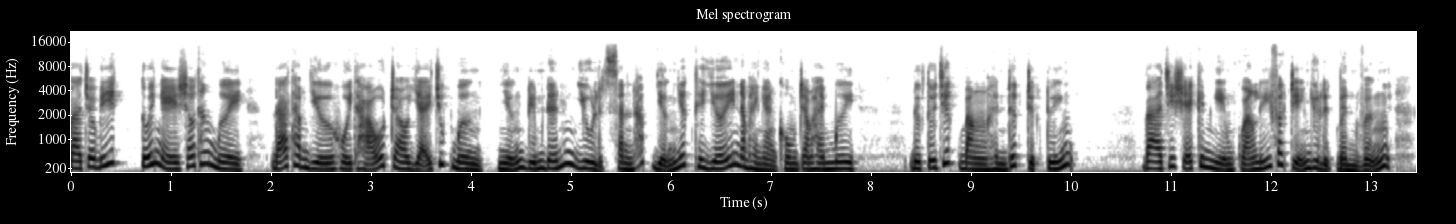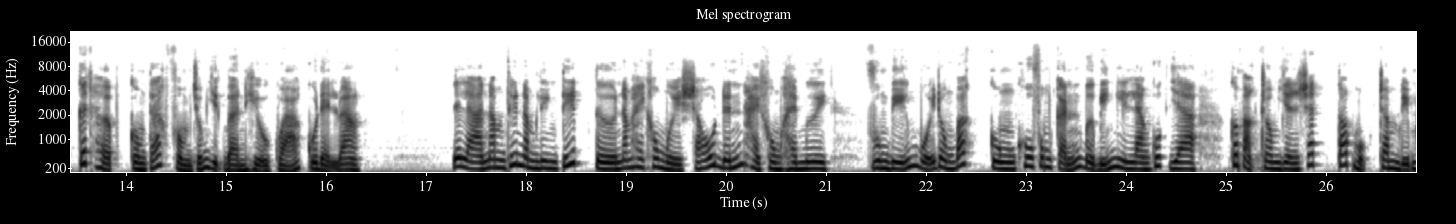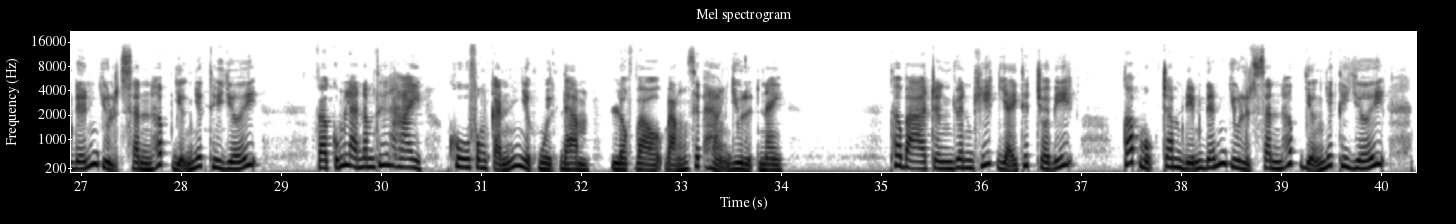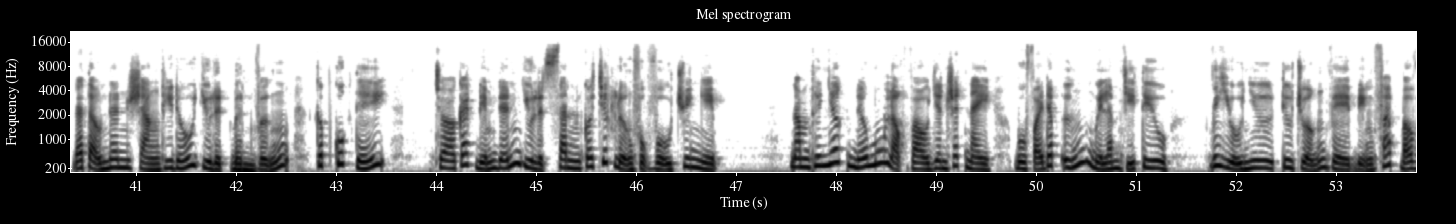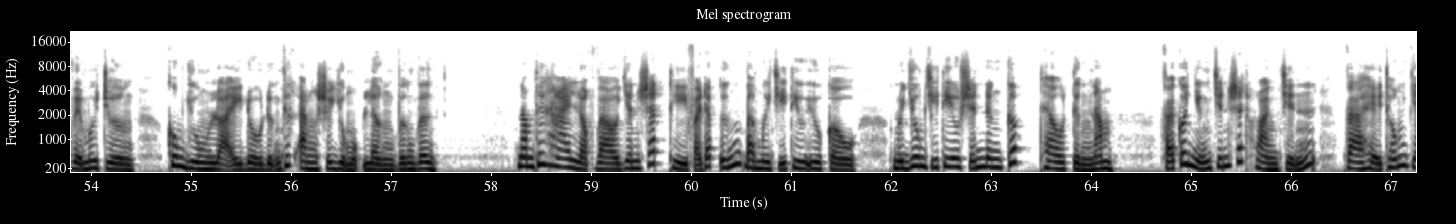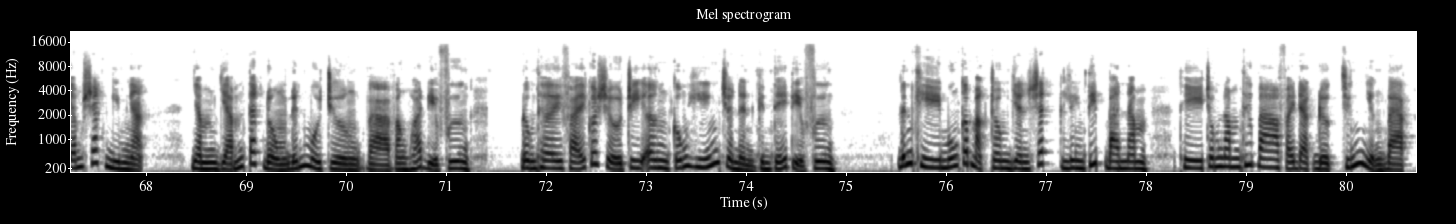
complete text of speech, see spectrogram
Bà cho biết, tối ngày 6 tháng 10 đã tham dự hội thảo trao giải chúc mừng những điểm đến du lịch xanh hấp dẫn nhất thế giới năm 2020, được tổ chức bằng hình thức trực tuyến và chia sẻ kinh nghiệm quản lý phát triển du lịch bền vững kết hợp công tác phòng chống dịch bệnh hiệu quả của Đài Loan. Đây là năm thứ năm liên tiếp từ năm 2016 đến 2020, vùng biển Mũi Đông Bắc cùng khu phong cảnh bờ biển Nghi Lan quốc gia có mặt trong danh sách top 100 điểm đến du lịch xanh hấp dẫn nhất thế giới. Và cũng là năm thứ hai, khu phong cảnh Nhật Nguyệt Đàm lọt vào bảng xếp hạng du lịch này. Theo bà Trần Doanh Khiết giải thích cho biết, top 100 điểm đến du lịch xanh hấp dẫn nhất thế giới đã tạo nên sàn thi đấu du lịch bền vững cấp quốc tế cho các điểm đến du lịch xanh có chất lượng phục vụ chuyên nghiệp. Năm thứ nhất nếu muốn lọt vào danh sách này buộc phải đáp ứng 15 chỉ tiêu, ví dụ như tiêu chuẩn về biện pháp bảo vệ môi trường, không dùng loại đồ đựng thức ăn sử dụng một lần, vân vân. Năm thứ hai lọt vào danh sách thì phải đáp ứng 30 chỉ tiêu yêu cầu, nội dung chỉ tiêu sẽ nâng cấp theo từng năm – phải có những chính sách hoàn chỉnh và hệ thống giám sát nghiêm ngặt nhằm giảm tác động đến môi trường và văn hóa địa phương, đồng thời phải có sự tri ân cống hiến cho nền kinh tế địa phương. Đến khi muốn có mặt trong danh sách liên tiếp 3 năm, thì trong năm thứ ba phải đạt được chứng nhận bạc.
